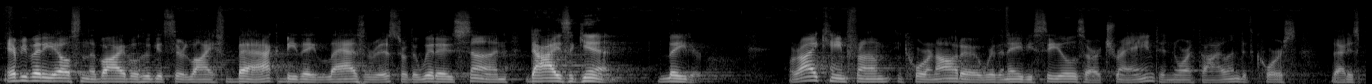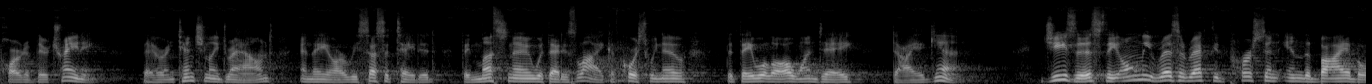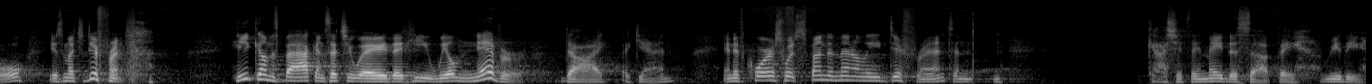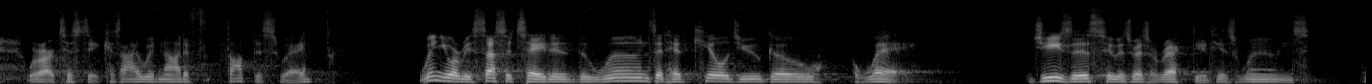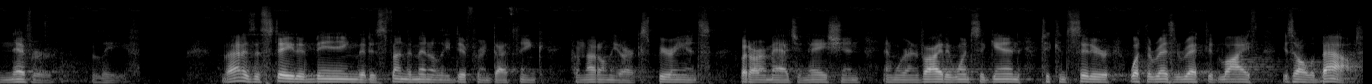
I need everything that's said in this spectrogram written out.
Everybody else in the Bible who gets their life back, be they Lazarus or the widow's son, dies again later. Where I came from in Coronado, where the Navy SEALs are trained in North Island, of course, that is part of their training. They are intentionally drowned and they are resuscitated. They must know what that is like. Of course, we know that they will all one day die again. Jesus, the only resurrected person in the Bible, is much different. he comes back in such a way that he will never die again. And of course, what's fundamentally different, and gosh, if they made this up, they really were artistic, because I would not have thought this way. When you're resuscitated, the wounds that have killed you go away. Jesus, who is resurrected, his wounds never leave. That is a state of being that is fundamentally different, I think, from not only our experience, but our imagination. And we're invited once again to consider what the resurrected life is all about.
